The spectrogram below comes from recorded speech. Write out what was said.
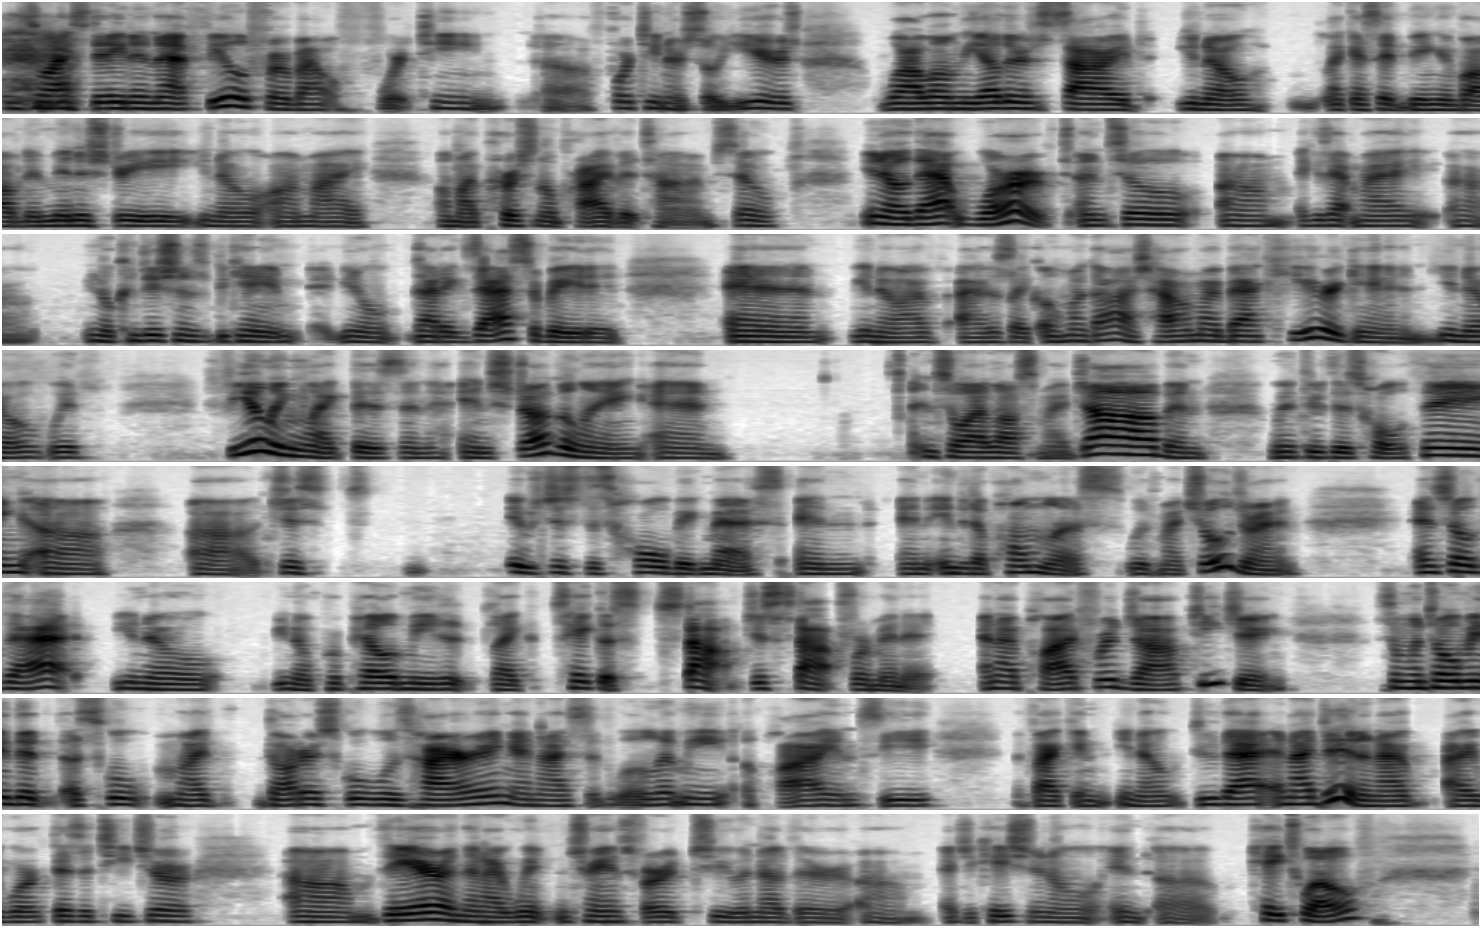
and so I stayed in that field for about 14, uh, 14 or so years, while on the other side you know like i said being involved in ministry you know on my on my personal private time. So you know that worked until um exact my uh you know conditions became you know got exacerbated. And you know I, I was like oh my gosh how am i back here again you know with feeling like this and and struggling? And and so i lost my job and went through this whole thing uh uh just it was just this whole big mess and and ended up homeless with my children. And so that you know you know propelled me to like take a stop just stop for a minute. And i applied for a job teaching. Someone told me that a school my daughter's school was hiring and i said well let me apply and see if i can you know do that. And i did and i i worked as a teacher um, there and then i went and transferred to another um, educational in uh, k-12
